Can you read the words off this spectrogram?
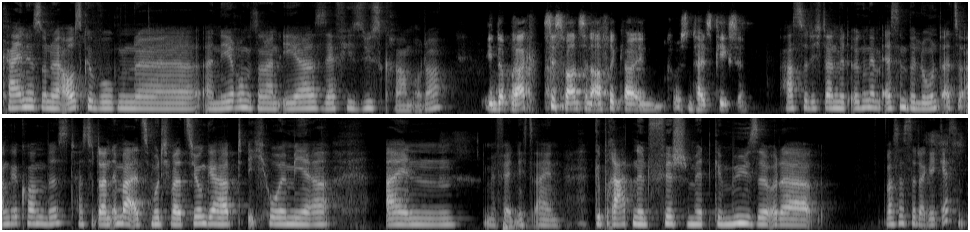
keine so eine ausgewogene Ernährung, sondern eher sehr viel Süßkram, oder? In der Praxis waren es in Afrika in größtenteils Kekse. Hast du dich dann mit irgendeinem Essen belohnt, als du angekommen bist? Hast du dann immer als Motivation gehabt, ich hole mir einen, mir fällt nichts ein, gebratenen Fisch mit Gemüse oder was hast du da gegessen?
